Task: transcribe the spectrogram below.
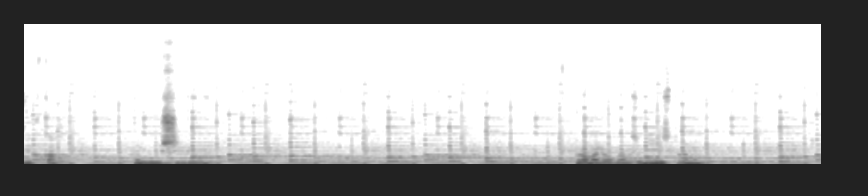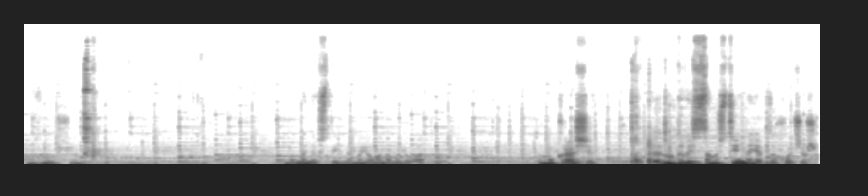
Слегка темніший білий. Промальовуємо з однієї сторони і з іншої. Бо ми не встигнемо його намалювати. Тому краще. е, Ну, дивись самостійно, як захочеш.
